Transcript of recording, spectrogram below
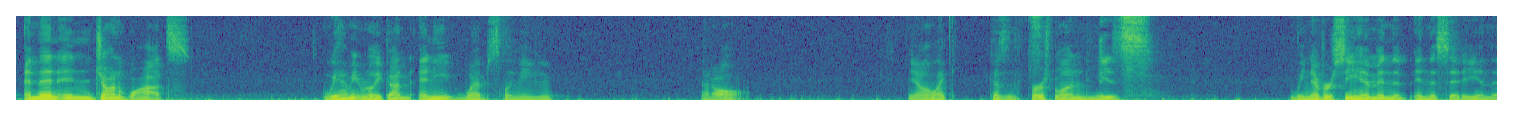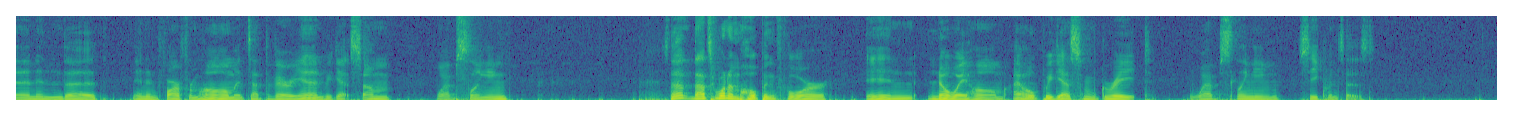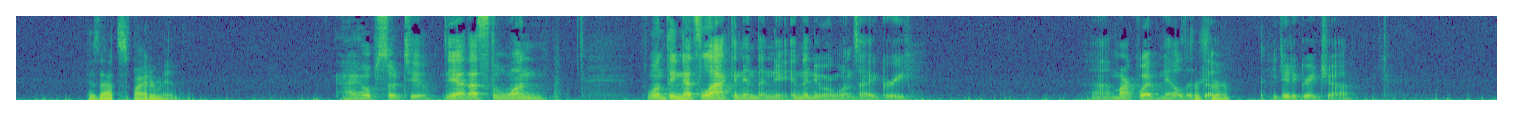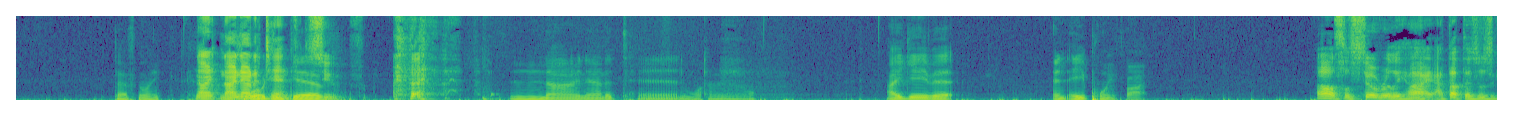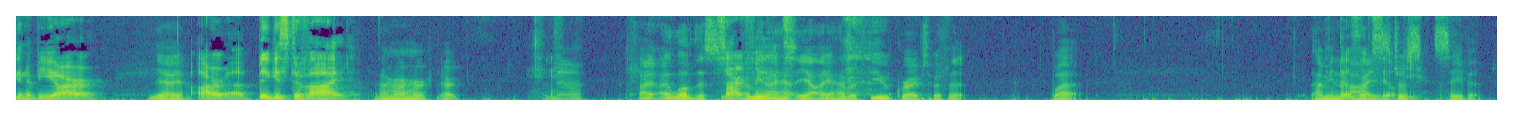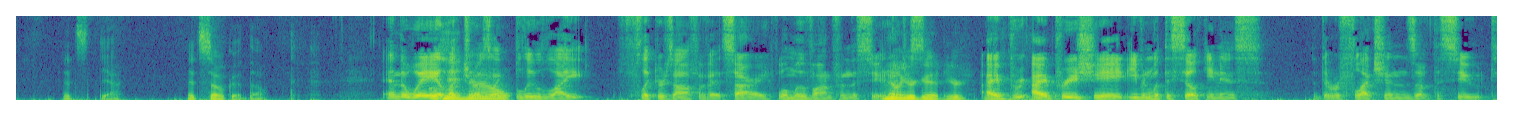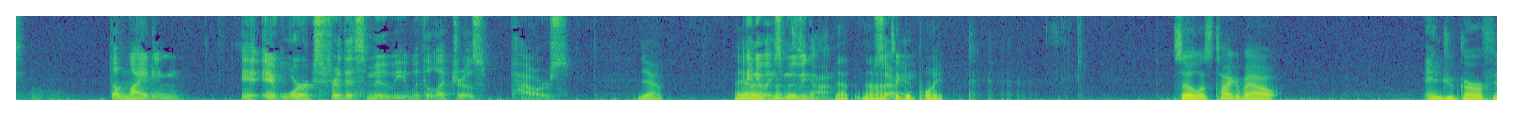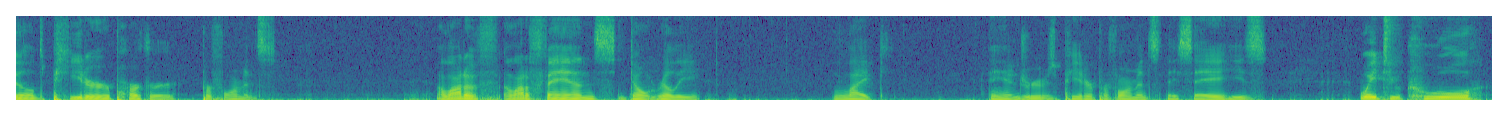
and then in Jon Watts, we haven't really gotten any web slinging at all. You know, like because the first one, he's we never see him in the in the city, and then in the and in Far From Home, it's at the very end we get some web slinging. So that, that's what I'm hoping for in No Way Home. I hope we get some great web slinging sequences because that's Spider Man. I hope so too. Yeah, that's the one one thing that's lacking in the new, in the newer ones. I agree. Uh, Marc Webb nailed it For though. sure. He did a great job. Definitely. Nine nine So out of ten for the suit. Nine out of ten. Wow. I gave it an 8.5. Oh, so still really high. I thought this was going to be our Yeah, yeah. our uh, biggest divide. Our- our- nah. I, I love this. suit. Sorry, I mean, I ha- yeah, I have a few gripes with it, but I mean, the eyes just save it. It's yeah, it's so good though. And the way Okay, Electro's now- like blue light flickers off of it. Sorry, we'll move on from the suit. no, I you're good. You're I appre- I appreciate even with the silkiness, the reflections of the suit, the Mm. lighting. It, it works for this movie with Electro's powers. yeah. Yeah, Anyways, moving on. That no, that's a good point. So let's talk about Andrew Garfield's Peter Parker performance. A lot of a lot of fans don't really like Andrew's Peter performance. They say he's way too cool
